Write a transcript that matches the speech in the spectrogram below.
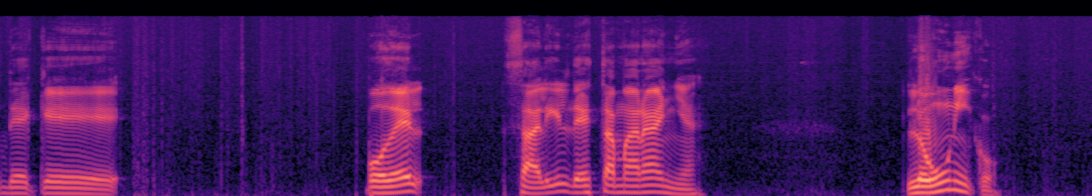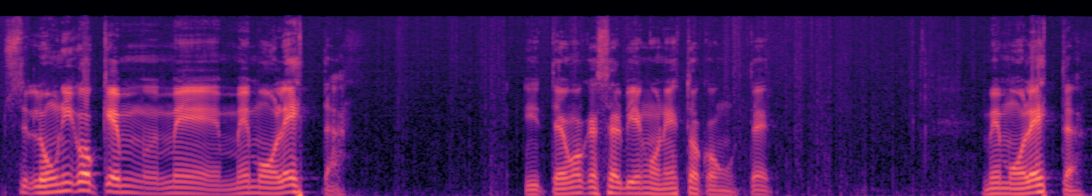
de que poder salir de esta maraña, lo único, lo único que me, me molesta, y tengo que ser bien honesto con usted, me molesta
